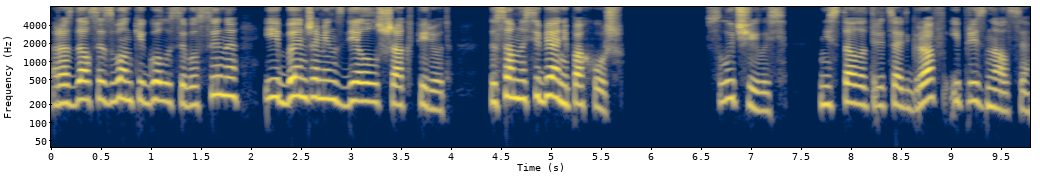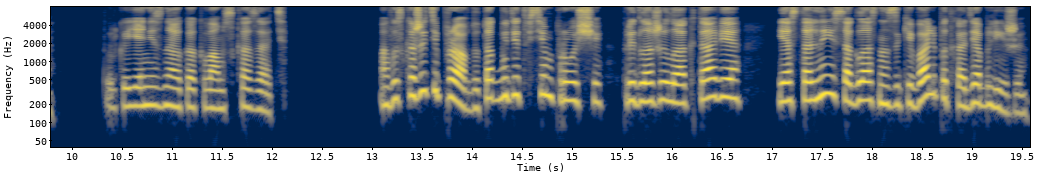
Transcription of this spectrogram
Раздался звонкий голос его сына, и Бенджамин сделал шаг вперед. «Ты сам на себя не похож». «Случилось», — не стал отрицать граф и признался. «Только я не знаю, как вам сказать». «А вы скажите правду, так будет всем проще», — предложила Октавия, и остальные согласно закивали, подходя ближе.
